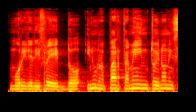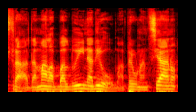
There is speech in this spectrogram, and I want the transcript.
Morire di freddo in un appartamento e non in strada, Mala Balduina di Roma, per un anziano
